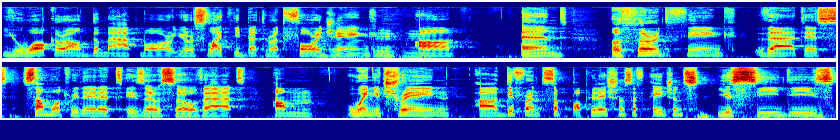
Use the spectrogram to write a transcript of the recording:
you walk around the map more, you're slightly better at foraging. Um, and a third thing that is somewhat related is also that um, when you train uh, different subpopulations of agents, you see these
